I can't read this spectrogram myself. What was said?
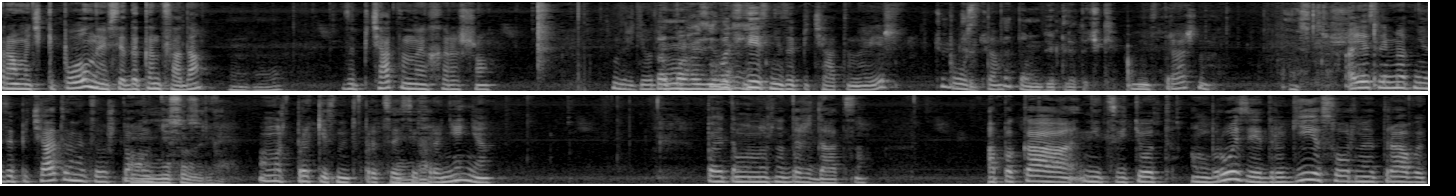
Рамочки полные, все до конца, да? Мгм. Запечатанные хорошо. Смотрите, вот, Там это- вот есть. здесь не запечатано, видишь? Чуть-чуть. Пусто. Да там две клеточки. Не страшно. Не страшно. А если мед не запечатанный, то что Он он, не созрел. он может прокиснуть в процессе Да. хранения. Поэтому нужно дождаться. А пока не цветет амброзия и другие сорные травы,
